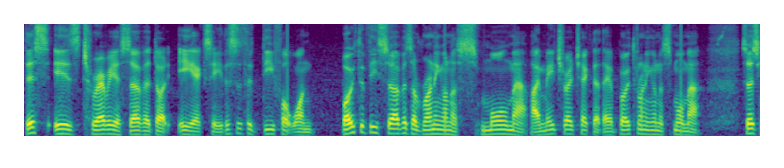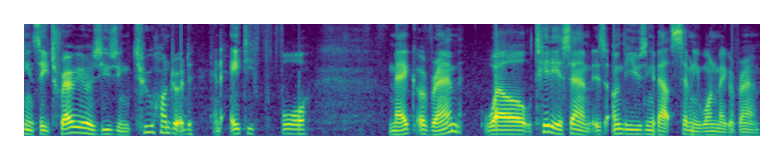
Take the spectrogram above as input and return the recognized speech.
this is Terraria server.exe. This is the default one. Both of these servers are running on a small map. I made sure I checked that. They are both running on a small map. So as you can see, Terraria is using 284 meg of RAM, while TDSM is only using about 71 meg of RAM.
